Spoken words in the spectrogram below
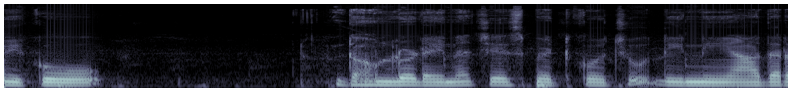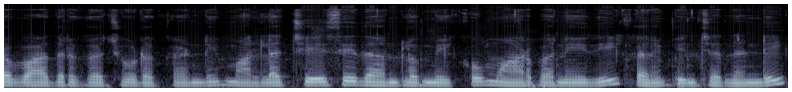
మీకు డౌన్లోడ్ అయినా చేసి పెట్టుకోవచ్చు. దీన్ని ఆధారబాదరగా చూడకండి. మళ్ళీ చేసే దాంట్లో మీకు మార్పు అనేది కనిపించదండి.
